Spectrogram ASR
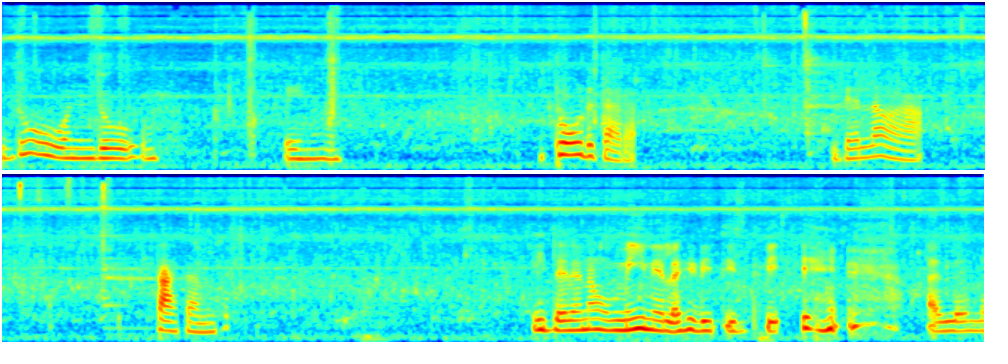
ಇದು ಒಂದು ಏನು, ತೋಡು ಥರ ಇದೆಲ್ಲ ತಾತಂದು. ಇಲ್ಲೆಲ್ಲ ನಾವು ಮೀನೆಲ್ಲ ಹಿಡಿತಿದ್ವಿ. ಅಲ್ಲೆಲ್ಲ.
